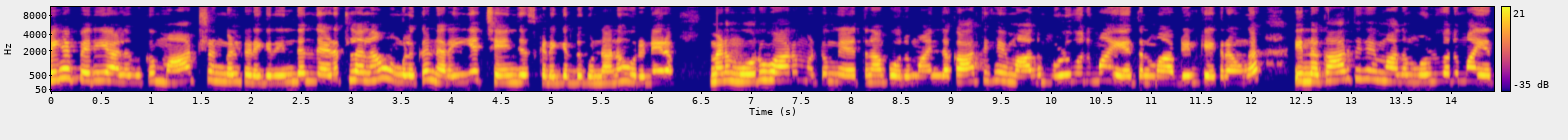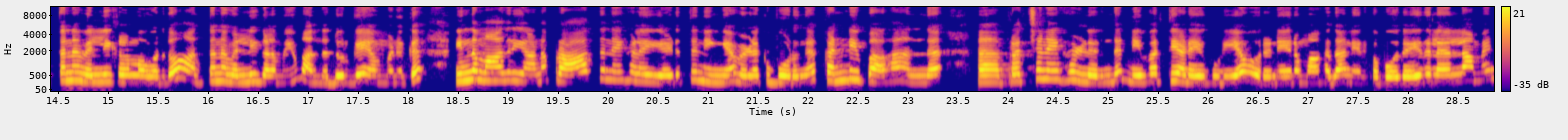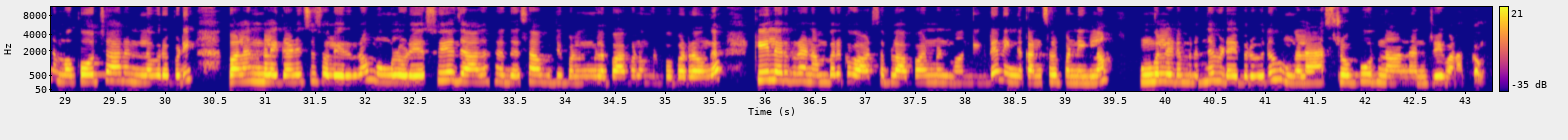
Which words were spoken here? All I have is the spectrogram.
மிகப்பெரிய அளவுக்கு மாற்றங்கள் கிடைக்குது. இந்தந்த இடத்துல எல்லாம் உங்களுக்கு நிறைய சேஞ்சஸ் கிடைக்கிறதுக்கு உண்டான ஒரு நேரம். மேடம் ஒரு வார வாரம் மட்டும் ஏத்தனா போதுமா? இந்த கார்த்திகை மாதம் முழுவதுமா ஏத்தணுமா அப்படின்னு கேக்குறவங்க இந்த கார்த்திகை மாதம் முழுவதுமா எத்தனை வெள்ளிக்கிழமை வருதோ அத்தனை வெள்ளிக்கிழமையும் அந்த துர்கை அம்மனுக்கு இந்த மாதிரியான பிரார்த்தனைகளை எடுத்து நீங்க விளக்கு போடுங்க. கண்டிப்பாக அந்த பிரச்சனைகள்ல இருந்து நிவர்த்தி அடையக்கூடிய ஒரு நேரமாக தான் இருக்க போகுது. இதுல எல்லாமே நம்ம கோச்சார நிலவரப்படி பலன்களை கணிச்சு சொல்லியிருக்கிறோம். உங்களுடைய சுய ஜாதக தசாபுத்தி பலன்களை பார்க்கணும் விருப்பப்படுறவங்க கீழே இருக்கிற நம்பருக்கு வாட்ஸ்அப்ல அப்பாயின்மெண்ட் வாங்கிக்கிட்டு நீங்க கன்சல்ட் பண்ணிக்கலாம். உங்களிடமிருந்து விடைபெறுவது உங்கள் ஆஸ்ட்ரோபூர் நான் நன்றி வணக்கம்.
